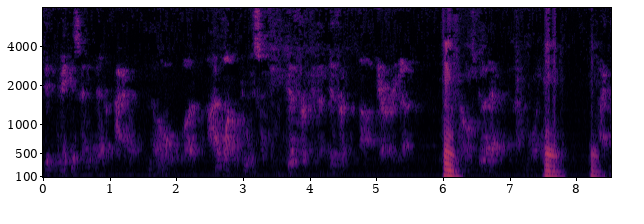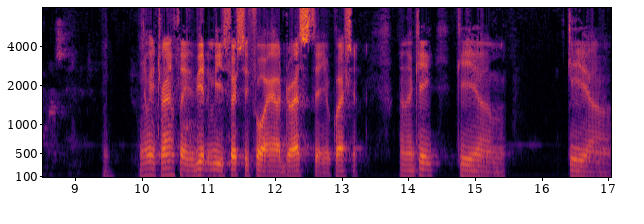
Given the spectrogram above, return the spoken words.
Did it make us any better? I don't know, but I want to do something different in a different uh, area. Hmm. Mm. Mm. Let me translate Vietnamese first before I address your question. And then, key, key, um, key, uh,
